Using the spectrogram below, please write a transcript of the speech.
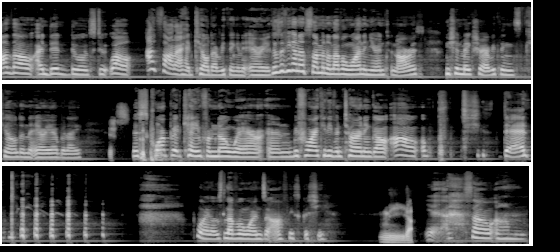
Although I did do a stu- well, I thought I had killed everything in the area because if you're gonna summon a level one and you're in Tanaris, you should make sure everything's killed in the area. But I Yes. this good point. scorpion came from nowhere, and before I could even turn and go, oh, oh pff, she's dead. Boy, those level ones are awfully squishy. Yeah. Yeah. So, um,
